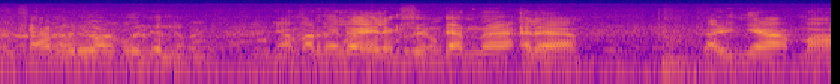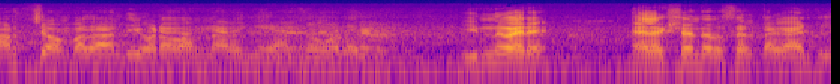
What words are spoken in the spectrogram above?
തുഷാറിന് ഒരു കുഴപ്പമില്ലല്ലോ. ഞാൻ പറഞ്ഞല്ലോ ഇലക്ഷന്റെ അന്ന് അല്ല കഴിഞ്ഞ മാർച്ച് ഒമ്പതാം തീയതി ഇവിടെ വന്നിറങ്ങി അന്ന് മുതൽ ഇന്ന് വരെ ഇലക്ഷന്റെ റിസൾട്ടിന്റെ കാര്യത്തിൽ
